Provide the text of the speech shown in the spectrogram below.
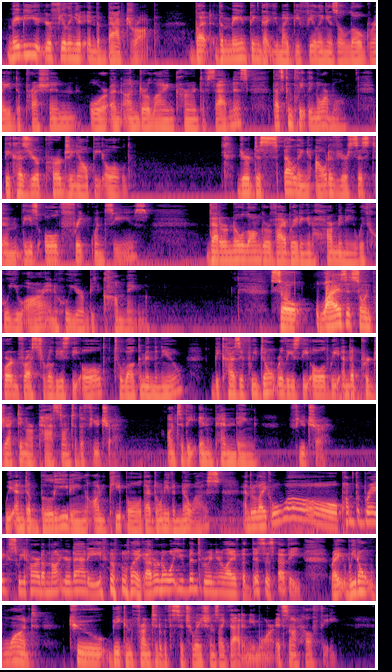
Maybe you're feeling it in the backdrop, but the main thing that you might be feeling is a low grade depression or an underlying current of sadness. That's completely normal because you're purging out the old. You're dispelling out of your system these old frequencies that are no longer vibrating in harmony with who you are and who you're becoming. So, why is it so important for us to release the old to welcome in the new? Because if we don't release the old, we end up projecting our past onto the future, onto the impending future. We end up bleeding on people that don't even know us. And they're like, whoa, pump the brakes, sweetheart. I'm not your daddy. like, I don't know what you've been through in your life, but this is heavy, right? We don't want to be confronted with situations like that anymore. It's not healthy.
